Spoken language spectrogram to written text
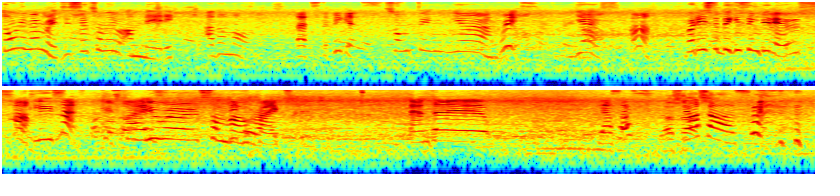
don't remember it. He said something Americ. I don't know. That's the biggest. Something, yeah. Greece. Yes. Ah. But it's the biggest in Piraeus, Ah, at least. nice. Okay, so So you were somehow were right. And uh, Yassas? Yashas.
